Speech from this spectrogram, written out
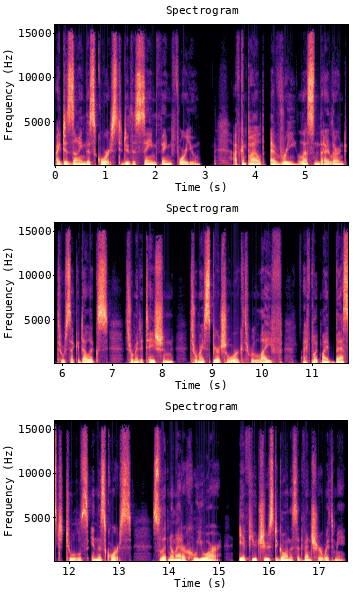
I designed this course to do the same thing for you. I've compiled every lesson that I learned through psychedelics, through meditation, through my spiritual work, through life. I've put my best tools in this course so that no matter who you are, if you choose to go on this adventure with me,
